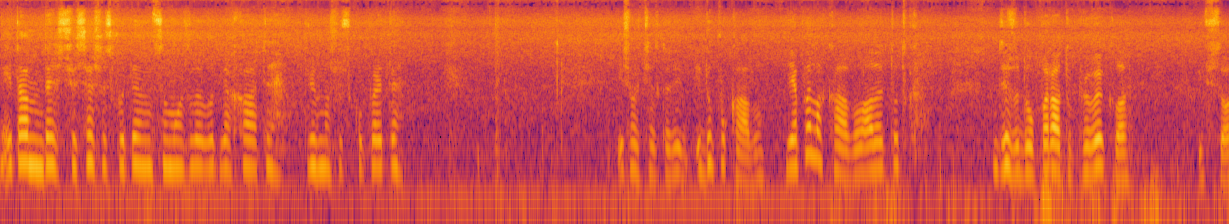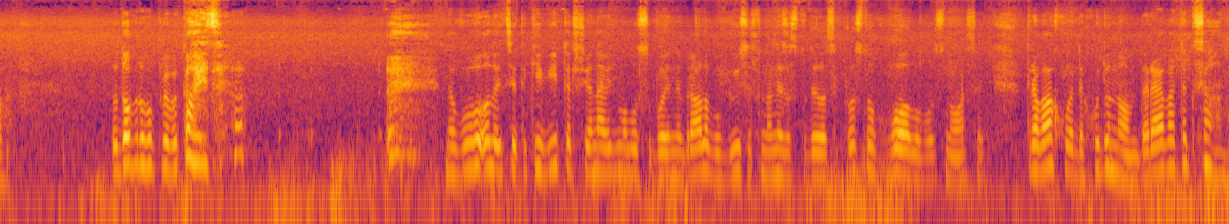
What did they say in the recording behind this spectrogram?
І там десь ще щось подивимося, можливо, для хати. Потрібно щось купити. І що хотіла сказати? Іду по каву. Я пила каву, але тут я до апарату привикла і все. До доброго привикається. На вулиці такий вітер, що я навіть малу з собою не брала, бо боюся, що вона не застудилася. Просто голову зносить. Трава ходить ходуном, дерева так само.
